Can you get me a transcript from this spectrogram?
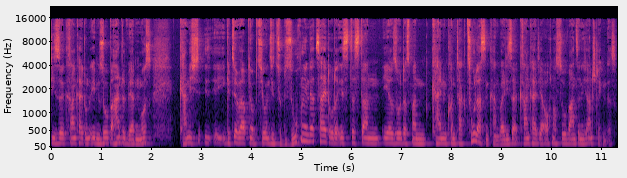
diese Krankheit und eben so behandelt werden muss. Kann ich, gibt es überhaupt eine Option, sie zu besuchen in der Zeit oder ist es dann eher so, dass man keinen Kontakt zulassen kann, weil diese Krankheit ja auch noch so wahnsinnig ansteckend ist?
